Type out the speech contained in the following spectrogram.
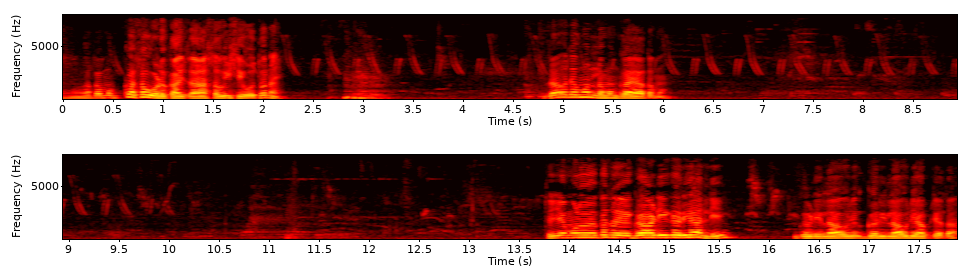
मग आता मग कसं ओळखायचं? असा विषय होतो नाही जाऊ द्या म्हणलं मग काय आता मग? त्याच्यामुळं कसं आहे गाडी घरी आणली. घडी लावली घरी लावली आपली आता.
